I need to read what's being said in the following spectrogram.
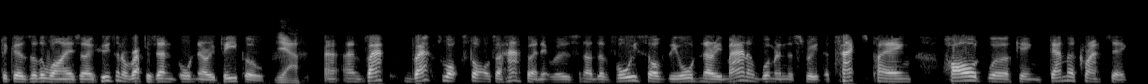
because otherwise, uh, who's going to represent ordinary people?" yeah, and, and that that's what started to happen. It was you know, the voice of the ordinary man and woman in the street, the tax-paying, hard-working, democratic,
